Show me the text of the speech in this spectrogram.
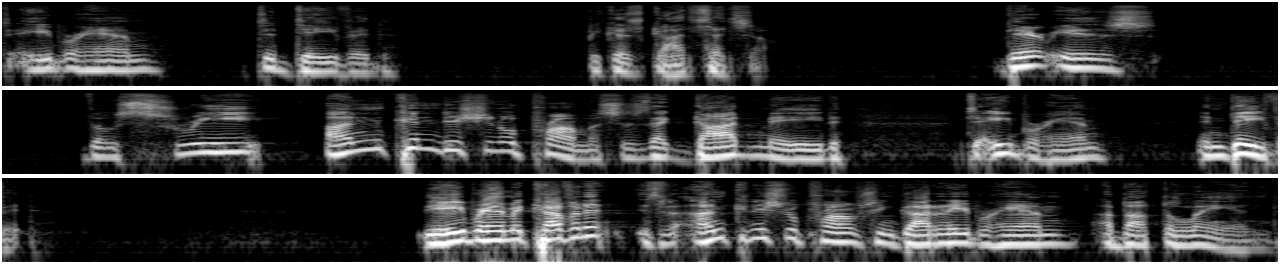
to Abraham, to David, because God said so. There is those three unconditional promises that God made to Abraham and David. The Abrahamic covenant is an unconditional promise between God and Abraham about the land.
